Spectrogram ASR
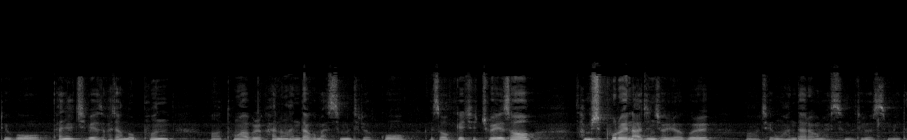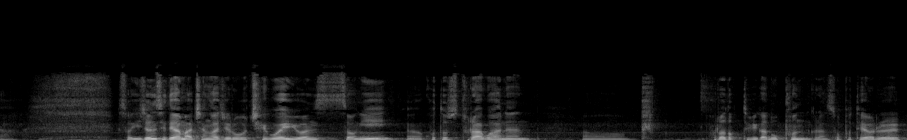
그리고 단일칩에서 가장 높은 어, 통합을 가능한다고 말씀을 드렸고 그래서 업계 최초에서 30%의 낮은 전력을 어, 제공한다라고 말씀을 드렸습니다. 그래서 이전 세대와 마찬가지로 최고의 유연성이 어, 코토스2라고 하는 어, 프로덕트비가 높은 그런 소프트웨어를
